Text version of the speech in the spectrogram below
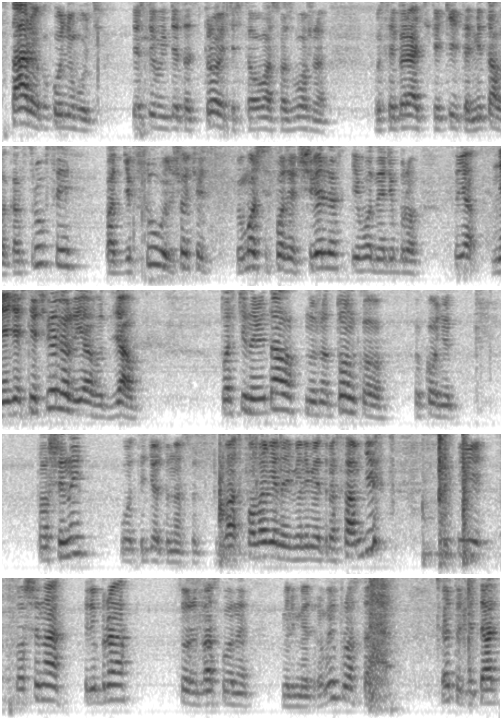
старую какую-нибудь, если вы где-то строитесь, то у вас, возможно, вы собираете какие-то металлоконструкции под гипсу или еще что-нибудь. Вы можете использовать швеллер и водное ребро. Ну, я, у меня здесь нет швеллер, я вот взял пластину металла, нужно тонкого какой-нибудь толщины. Вот идет у нас тут 2,5 мм сам диск и толщина ребра тоже 2,5 мм. Мы просто эту деталь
